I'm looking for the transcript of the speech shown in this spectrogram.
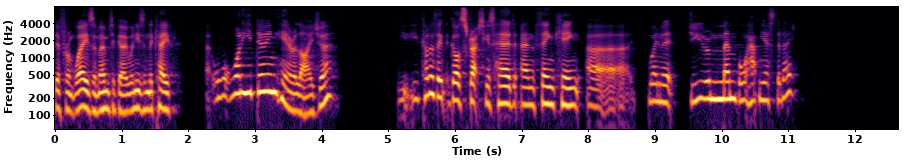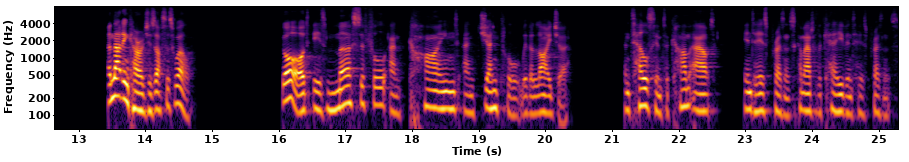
different ways a moment ago when he's in the cave? What are you doing here, Elijah? You, you kind of think that God's scratching his head and thinking, uh, wait a minute, do you remember what happened yesterday? And that encourages us as well. God is merciful and kind and gentle with Elijah and tells him to come out into his presence, come out of the cave into his presence.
